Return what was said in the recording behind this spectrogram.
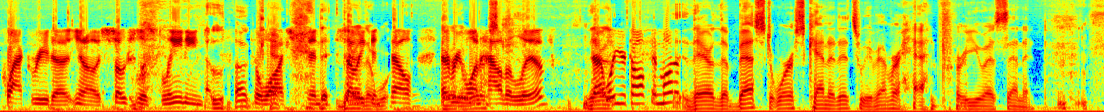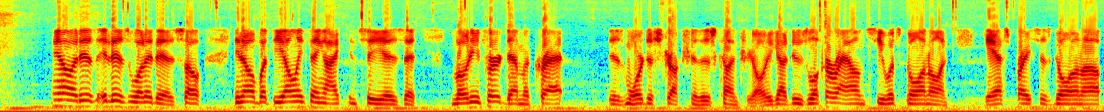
quackery to you know his socialist leanings Look, to Washington so he the can tell everyone how to live? Is that what you're talking, about? They're the best, worst candidates we've ever had for U.S. Senate. you know, it is it is what it is. So, you know, but the only thing I can see is that voting for a Democrat is more destruction of this country. All you got to do is look around, see what's going on. Gas prices going up,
